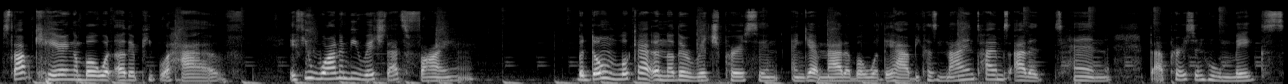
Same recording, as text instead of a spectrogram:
Stop caring about what other people have. If you want to be rich, that's fine. But don't look at another rich person and get mad about what they have because nine times out of ten, that person who makes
